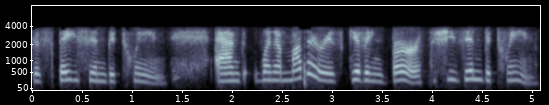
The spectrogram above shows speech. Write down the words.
the space in between. And when a mother is giving birth, she's in between.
